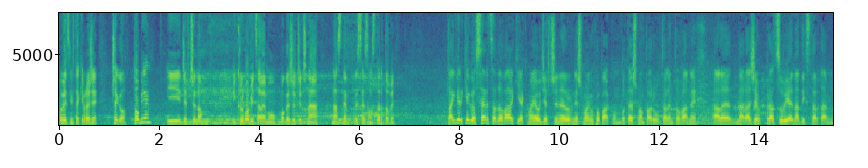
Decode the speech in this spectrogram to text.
Powiedz mi w takim razie, czego tobie i dziewczynom i klubowi całemu mogę życzyć na następny sezon startowy. Tak wielkiego serca do walki, jak mają dziewczyny, również moim chłopakom, bo też mam paru utalentowanych, ale na razie pracuję nad ich startami.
